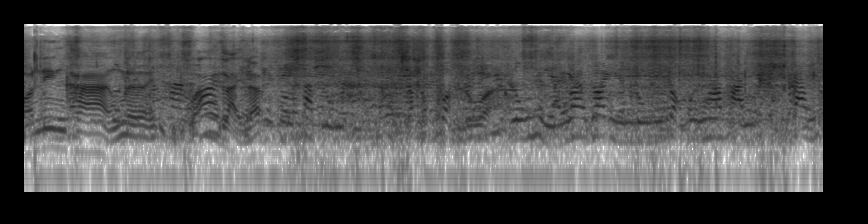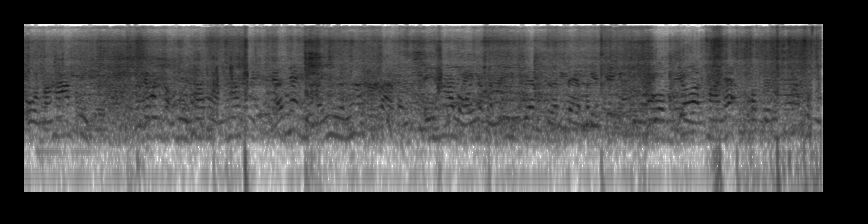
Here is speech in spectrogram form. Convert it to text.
มอร์นิ่งค่ะลุงเลยว้ายไหลแล้วโทรศัพท์ลุงอะแล้วลุงเห็นไหมว่ายอดเงินลุงนี่สองหมื่นห้าพันเจ้านี้โอนมาห้าสิบจะเป็นสองหมื่นห้าพันห้าสิบแล้วเนี่ยเห็นไหมเงินห้าสิบบาทไอ้ห้าร้อยเนี่ยมันไม่มีแจ้งเตือนแต่มันรวมยอดมาแล้วมันเป็นห้าหมื่น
